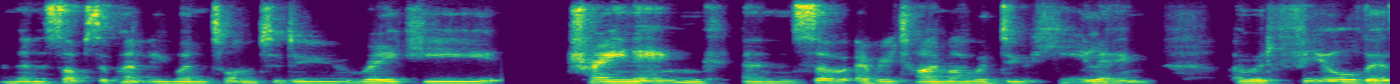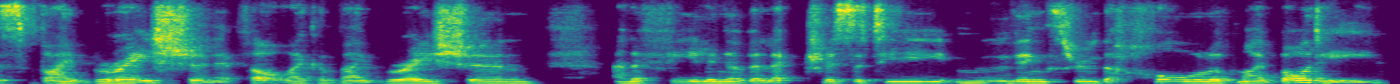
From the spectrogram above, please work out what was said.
and then subsequently went on to do Reiki training. And so every time I would do healing, I would feel this vibration. It felt like a vibration and a feeling of electricity moving through the whole of my body.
